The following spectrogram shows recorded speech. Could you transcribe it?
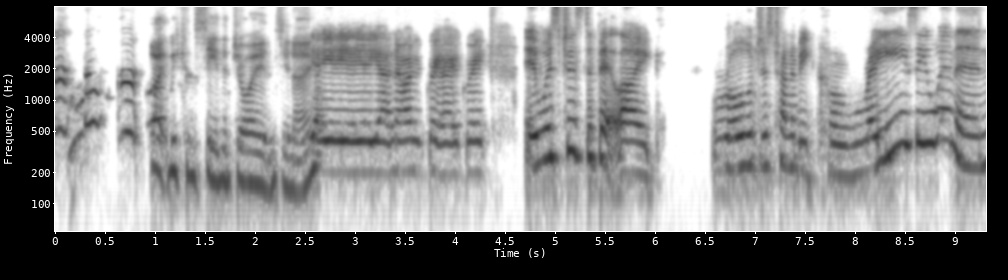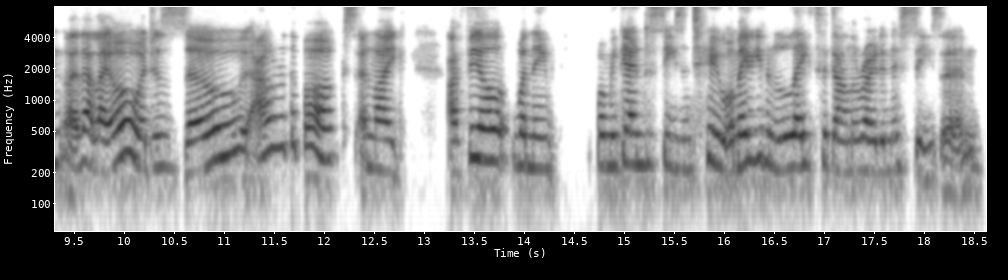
like we can see the joins, you know. Yeah, yeah, yeah, yeah, yeah. No, I agree. I agree. It was just a bit like we're all just trying to be crazy women like that. Like, oh, we're just so out of the box. And like, I feel when they when we get into season two, or maybe even later down the road in this season,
